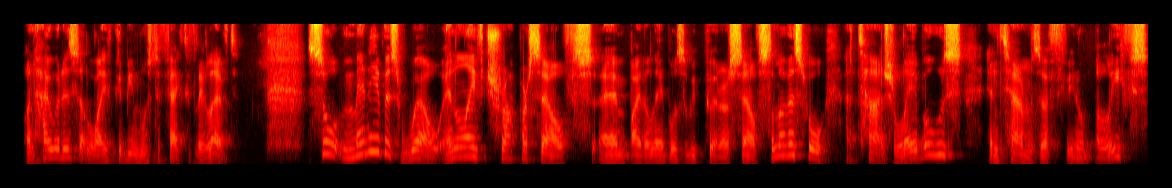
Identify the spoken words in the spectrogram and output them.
on how it is that life could be most effectively lived. So many of us will in life trap ourselves um, by the labels that we put on ourselves. Some of us will attach labels in terms of you know beliefs.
